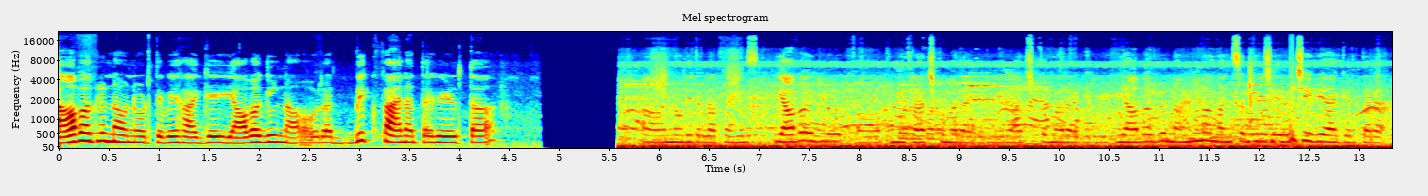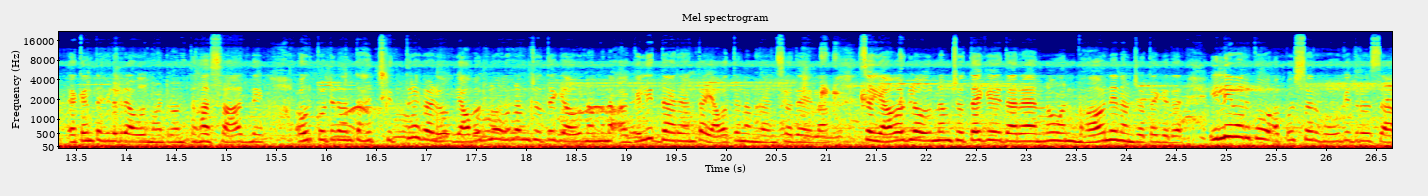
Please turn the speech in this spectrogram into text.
ಯಾವಾಗಲೂ ನಾವು ನೋಡ್ತೀವಿ. ಹಾಗೆ ಯಾವಾಗಲೂ ನಾವು ಅವರ ಬಿಗ್ ಫ್ಯಾನ್ ಅಂತ ಹೇಳ್ತಾ ನೋಡಿದ್ರಲ್ಲ ಫ್ರೆಂಡ್ಸ್ ಯಾವಾಗಲೂ ರಾಜ್ಕುಮಾರ್ ಆಗಿರಲಿ ರಾಜ್ಕುಮಾರ್ ಆಗಿರಲಿ, ಯಾವಾಗಲೂ ನಮ್ಮ ಮನಸ್ಸಲ್ಲಿ ಚಿರಂಜೀವಿ ಆಗಿರ್ತಾರೆ. ಯಾಕಂತ ಹೇಳಿದ್ರೆ ಅವ್ರು ಮಾಡಿರುವಂತಹ ಸಾಧನೆ, ಅವ್ರು ಕೊಟ್ಟಿರುವಂತಹ ಚಿತ್ರಗಳು ಯಾವಾಗಲೂ ಅವ್ರು ನಮ್ಮ ಜೊತೆಗೆ ಅವ್ರು ನಮ್ಮನ್ನು ಅಗಲಿದ್ದಾರೆ ಅಂತ ಯಾವತ್ತೂ ನಮ್ಗೆ ಅನ್ಸೋದೇ ಇಲ್ಲ. ಸೊ ಯಾವಾಗಲೂ ಅವ್ರು ನಮ್ಮ ಜೊತೆಗೆ ಇದ್ದಾರೆ ಅನ್ನೋ ಒಂದು ಭಾವನೆ ನಮ್ಮ ಜೊತೆಗಿದೆ. ಇಲ್ಲಿವರೆಗೂ ಅಪ್ಪು ಸರ್ ಹೋಗಿದ್ರು ಸಹ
